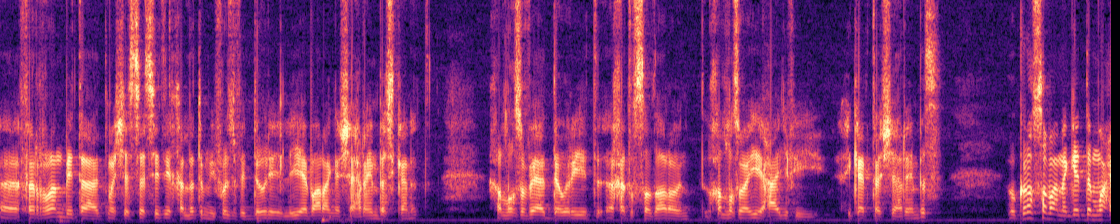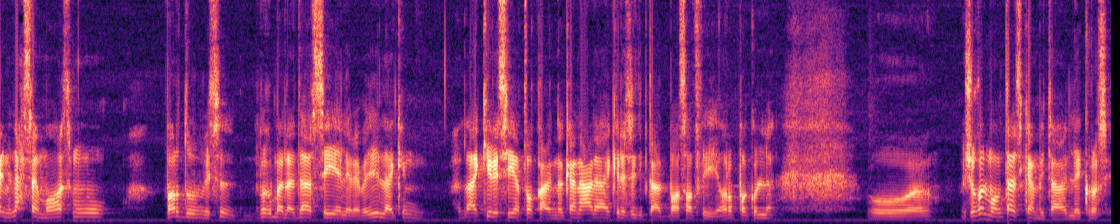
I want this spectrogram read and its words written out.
آه، في ال run بتاعت مانشستر سيتي خلتهم يفوزوا في الدوري اللي هي عبارة عن شهرين بس كانت. خلصوا فيها الدوري أخذوا الصدارة وخلصوا أي حاجة في حكاية بتاع الشهرين بس. وكروس طبعا قدم واحد من أحسن مواسمه برضه رغم الأداء السيء لريال لكن ال accuracy أتوقع إنه كان أعلى accuracy بتاعت باصات في أوروبا كلها. وشغل ممتاز كان بتاع ال accuracy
